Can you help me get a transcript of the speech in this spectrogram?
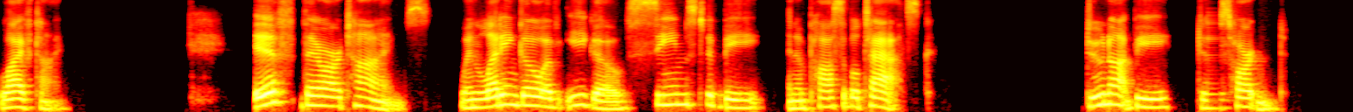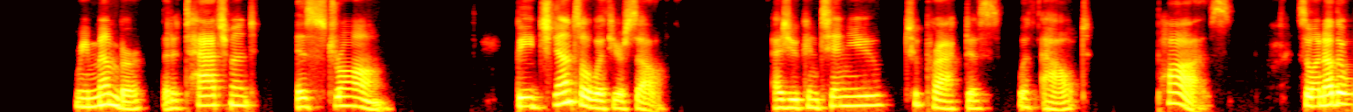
lifetime. If there are times when letting go of ego seems to be an impossible task, do not be disheartened. Remember that attachment is strong. Be gentle with yourself as you continue to practice without pause. So, another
